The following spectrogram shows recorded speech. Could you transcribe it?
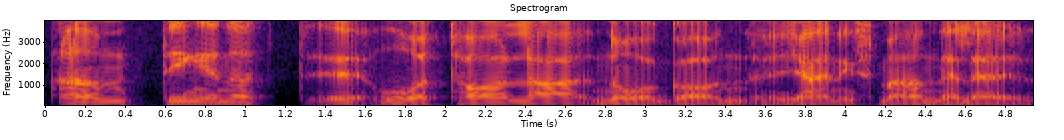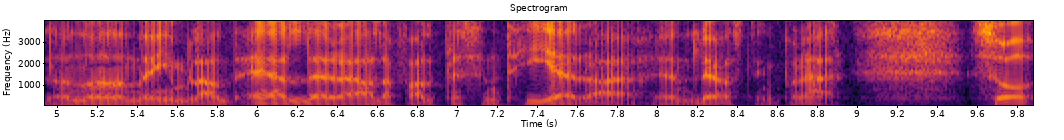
antingen att eh, åtala någon gärningsman eller någon annan inbland, eller i alla fall presentera en lösning på det här. Så,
